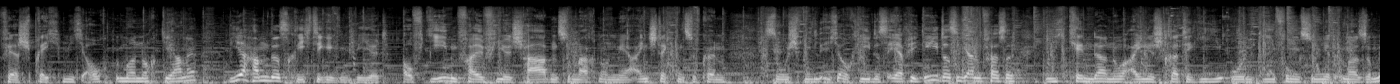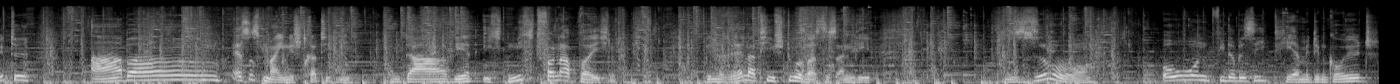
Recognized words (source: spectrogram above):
verspreche mich auch immer noch gerne. Wir haben das Richtige gewählt. Auf jeden Fall viel Schaden zu machen und mehr einstecken zu können. So spiele ich auch jedes RPG, das ich anfasse. Ich kenne da nur eine Strategie und die funktioniert immer so mittel. Aber es ist meine Strategie. Und da werde ich nicht von abweichen. Bin relativ stur, was das angeht. So. Und wieder besiegt. Her mit dem Gold.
